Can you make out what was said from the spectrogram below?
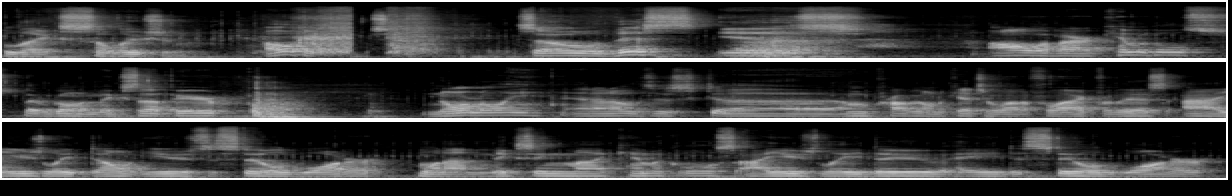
Blix solution. Okay, so this is all of our chemicals that we're going to mix up here. Normally, and I know this is, uh, I'm probably going to catch a lot of flack for this, I usually don't use distilled water when I'm mixing my chemicals. I usually do a distilled water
